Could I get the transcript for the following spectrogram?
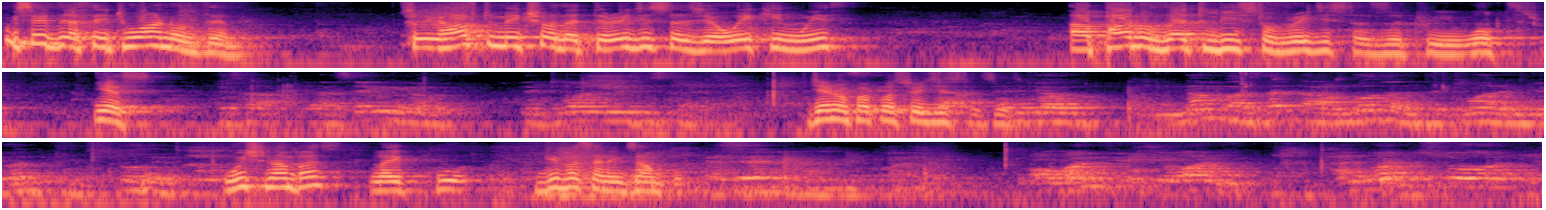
We said there are 31 of them. So you have to make sure that the registers you're working with are part of that list of registers that we walked through. Yes, Yes, sir. You are saying you have 31 registers. general purpose registers, yes. You have numbers that are more than 31 and you want to store them. Which numbers? Like, give us an example. Or 151, and you want to store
